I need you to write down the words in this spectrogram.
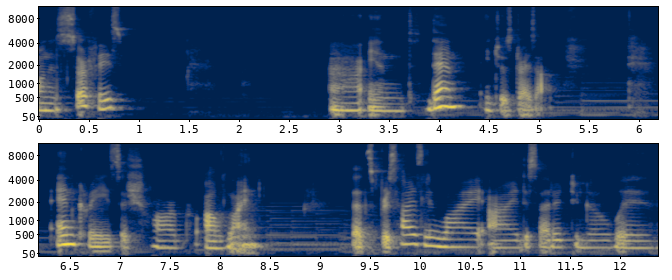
on its surface uh, and then it just dries out and creates a sharp outline. That's precisely why I decided to go with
